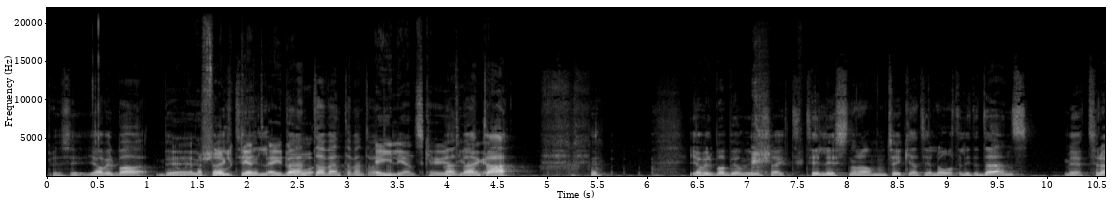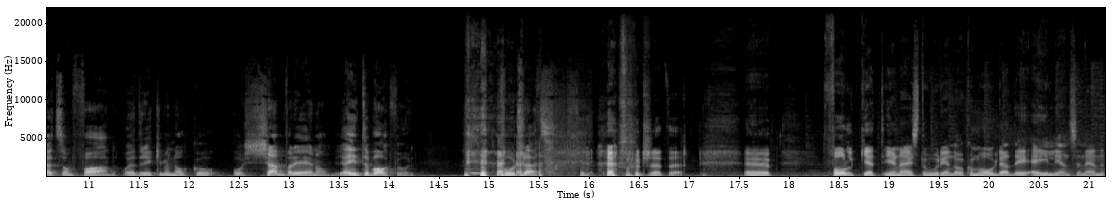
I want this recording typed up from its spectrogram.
precis. Jag vill bara be om Eh, och ursäkt till... är ju då Vänta, vänta, vänta, vänta. Aliens kan jag ju Vä- tillägga. vänta! jag vill bara be om ursäkt till lyssnarna om de tycker att jag låter lite dance, men jag är trött som fan och jag dricker min Nocco och kämpar igenom. Jag är inte bakfull. Fortsätt. Jag fortsätter. Eh, folket i den här historien då, kom ihåg det det är aliens när jag, när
